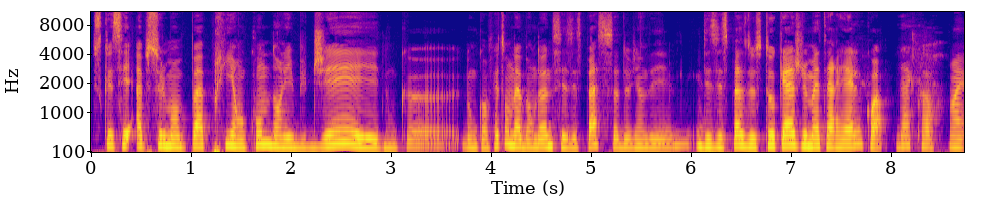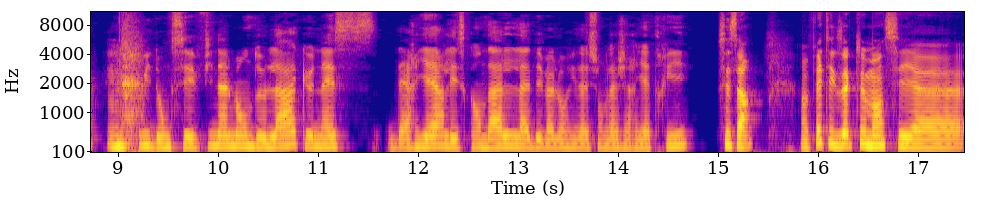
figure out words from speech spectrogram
parce que c'est absolument pas pris en compte dans les budgets et donc euh, donc en fait on abandonne ces espaces, ça devient des des espaces de stockage de matériel quoi. D'accord. Ouais. oui, donc c'est finalement de là que naissent derrière les scandales, la dévalorisation de la gériatrie c'est ça. En fait, exactement. C'est euh,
